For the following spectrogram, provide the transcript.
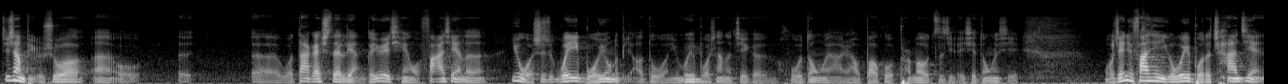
就像比如说，呃，我，呃，呃，我大概是在两个月前，我发现了，因为我是微博用的比较多，因为微博上的这个互动呀，然后包括 promote 自己的一些东西，我今天就发现一个微博的插件。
